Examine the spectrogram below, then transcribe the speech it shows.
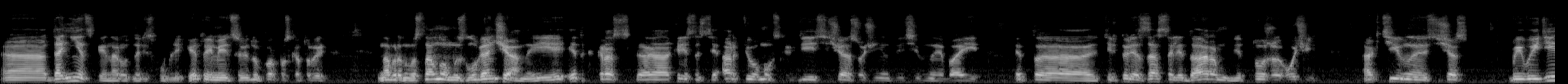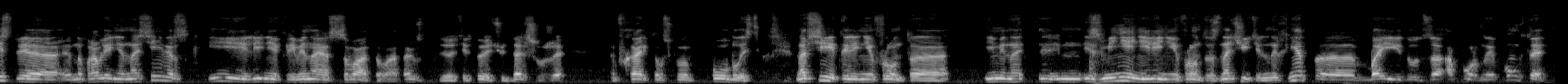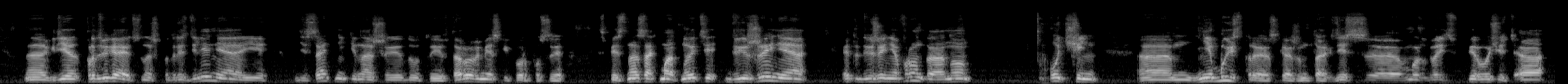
э, Донецкой Народной Республики. Это имеется в виду корпус, который набран в основном из луганчан. И это как раз окрестности Артемовска, где сейчас очень интенсивные бои. Это территория за Солидаром, где тоже очень активные сейчас боевые действия, направление на Северск и линия Кременная-Сватова, а также территория чуть дальше уже в Харьковскую область. На всей этой линии фронта именно изменений линии фронта значительных нет. Э, бои идут за опорные пункты, э, где продвигаются наши подразделения, и десантники наши идут, и второй армейский корпус, и спецназ Ахмат. Но эти движения, это движение фронта, оно очень не быстрая, скажем так. Здесь можно говорить в первую очередь о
